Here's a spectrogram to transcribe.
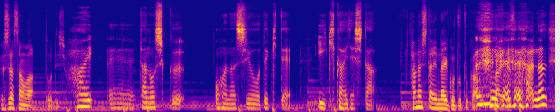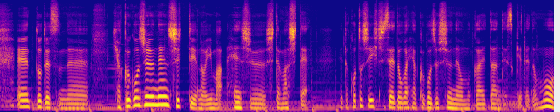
吉田さんはどうでしょうはい、えー、楽しくお話をできていい機会でした。話したいないこととかないですか？えっとですね150年史っていうのを今編集してましてえっと、今年資生堂が150周年を迎えたんですけれども、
